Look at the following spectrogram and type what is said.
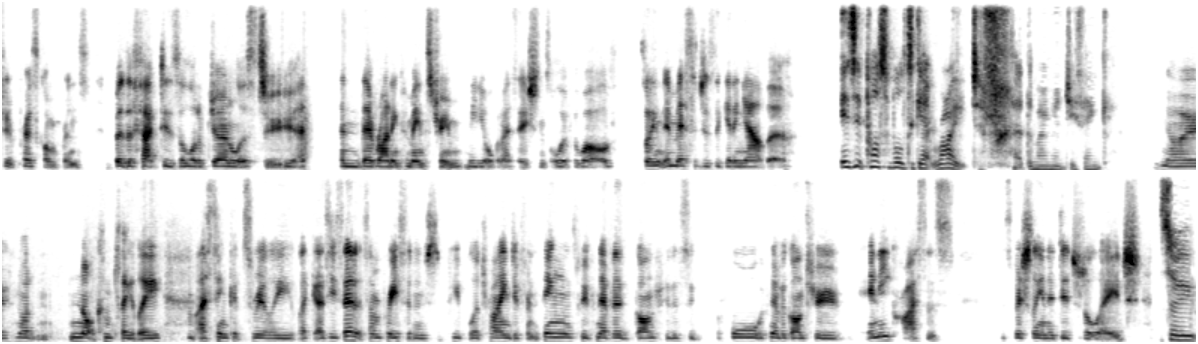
WHO press conference. But the fact is, a lot of journalists do and they're writing for mainstream media organizations all over the world. So I think their messages are getting out there. Is it possible to get right at the moment, do you think? No, not not completely. I think it's really like as you said, it's unprecedented. People are trying different things. We've never gone through this before. We've never gone through any crisis, especially in a digital age. So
